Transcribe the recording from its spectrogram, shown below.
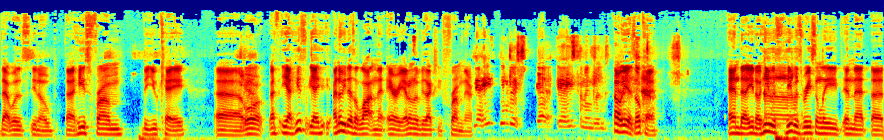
that was you know uh, he's from the UK. Uh, or yeah, he's yeah. he- I know he does a lot in that area. I don't know if he's actually from there. Yeah, he's English. Yeah, yeah, he's from England. Oh, he is Yeah. okay. And uh, you know he was he was recently in that uh,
